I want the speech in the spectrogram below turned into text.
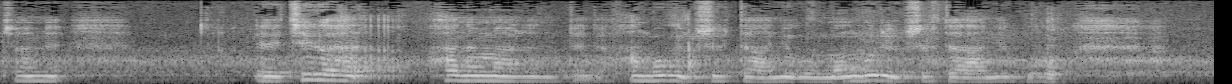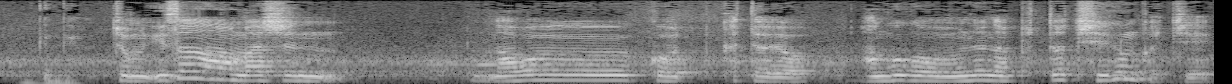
처음에 예, 제가 하는 말은 한국 음식도 아니고 몽골 음식도 아니고 좀 이상한 맛이 나올 것 같아요. 한국어 어느 날부터 지금까지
